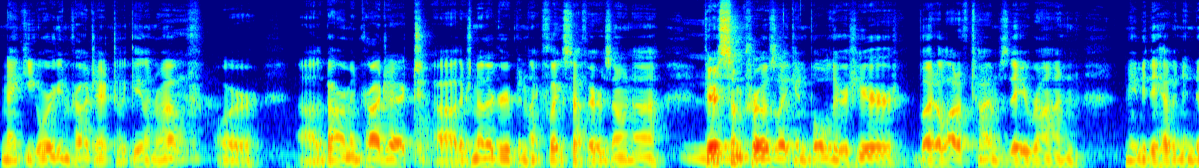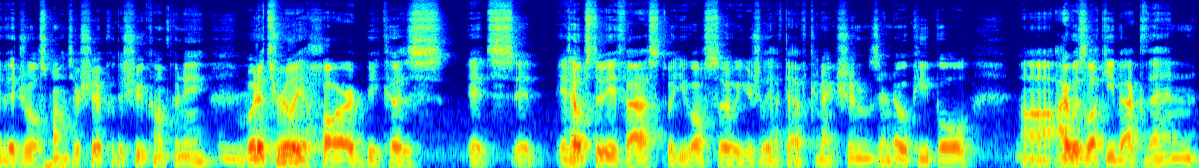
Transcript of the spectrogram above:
Nike Oregon project like Galen Rupp, or uh, the Bowerman project. Uh, there's another group in like Flagstaff, Arizona. Mm. There's some pros like in Boulder here, but a lot of times they run. Maybe they have an individual sponsorship with a shoe company, Mm. but it's really hard because it's it it helps to be fast, but you also usually have to have connections or know people. Uh, I was lucky back then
